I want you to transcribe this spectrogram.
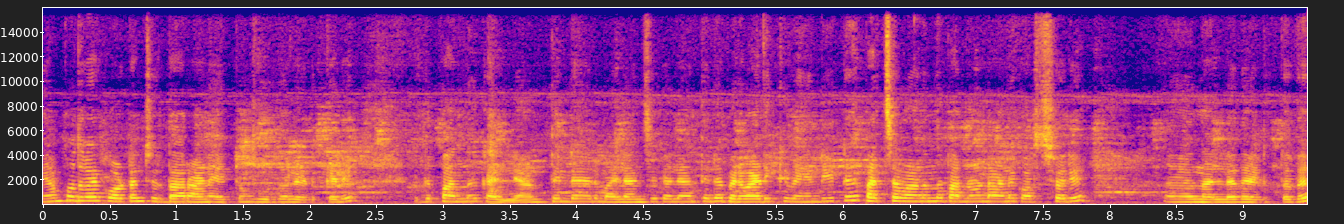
ഞാൻ പൊതുവേ കോട്ടൺ ചുരിദാറാണ് ഏറ്റവും കൂടുതൽ എടുക്കൽ ഇതിപ്പോൾ അന്ന് കല്യാണത്തിന്റെ ഒരു മൈലാഞ്ചി കല്യാണത്തിന്റെ പരിപാടിക്ക് വേണ്ടിയിട്ട് പച്ച വേണമെന്ന് പറഞ്ഞുകൊണ്ടാണ് കുറച്ചൊരു നല്ലത് എടുത്തത്.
